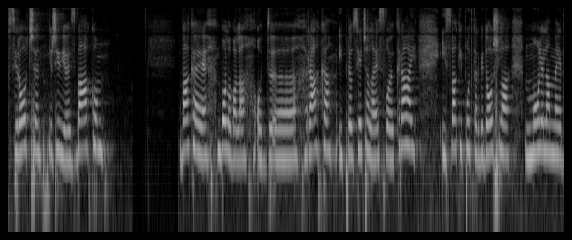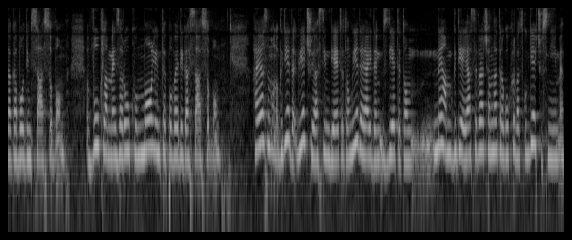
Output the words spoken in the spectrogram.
siroče, živio je s bakom. Baka je bolovala od uh, raka i preosjećala je svoj kraj i svaki put kad bi došla molila me da ga vodim sa sobom. Vukla me za ruku, molim te povedi ga sa sobom. A ja sam ono, gdje, gdje ću ja s tim djetetom, gdje da ja idem s djetetom, nemam gdje, ja se vraćam natrag u Hrvatsku, gdje ću s njime?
